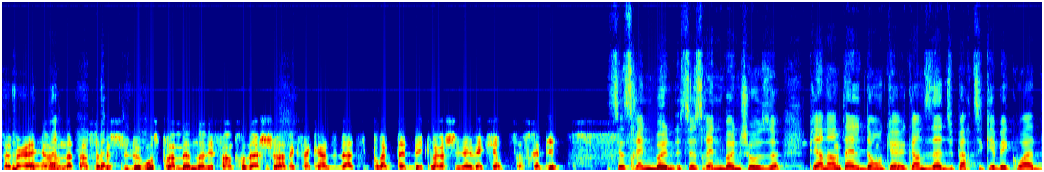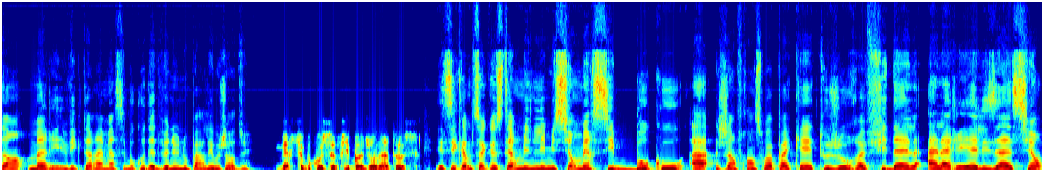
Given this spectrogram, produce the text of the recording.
C'est vrai. Hein, on attend ça. M. Legault se promène dans les centres d'achat avec sa candidate. Il pourrait peut-être déclencher l'élection. Ça serait bien. Ce serait une bonne, ce serait une bonne chose. Pierre Nantel, donc euh, candidat du Parti québécois dans Marie-Victorin. Merci beaucoup d'être venu nous parler aujourd'hui. Merci beaucoup, Sophie. Bonne journée à tous. Et c'est comme ça que se termine l'émission. Merci beaucoup à Jean-François Paquet, toujours fidèle à la réalisation.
